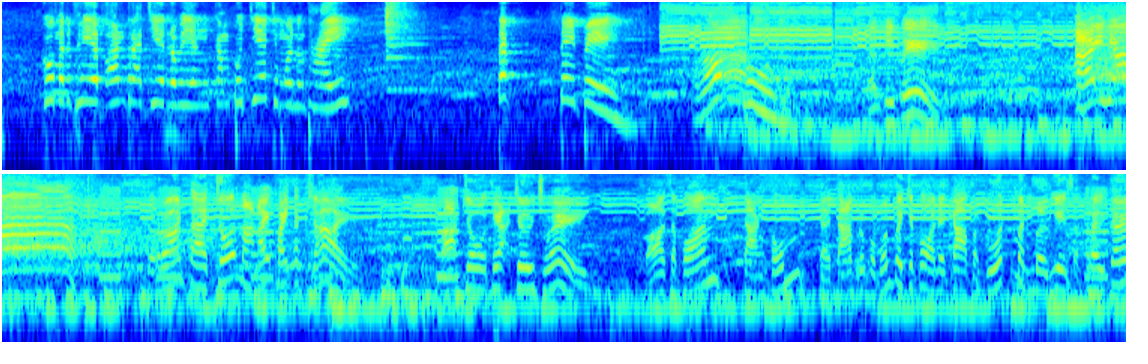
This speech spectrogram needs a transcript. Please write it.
1គូមិត្តភាពអន្តរជាតិរវាងកម្ពុជាជាមួយនឹងថៃទឹកទី2រ៉ូគូទឹកទី2អាយ៉ាគ្រាន់តែចូលមកដៃបែកទឹកខ្សែបាក់ជូធាក់ជើងឆ្វេង បាទសពនតាំងធំតែតាមរូបមន្តវិជ្ជករនៃការប្រកួតមិនមើលងាយសត្រូវទេ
